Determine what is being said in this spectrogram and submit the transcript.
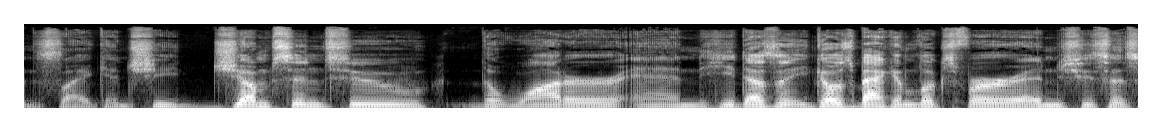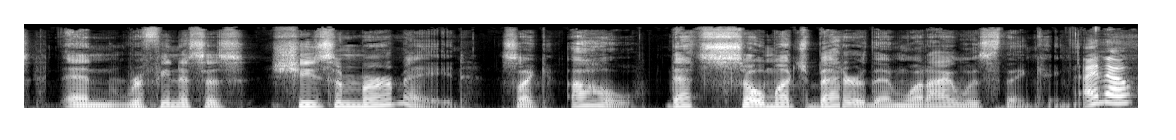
it's like, and she jumps into the water and he doesn't, he goes back and looks for her and she says, and Raphina says, she's a mermaid. It's like, oh, that's so much better than what I was thinking. I know.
